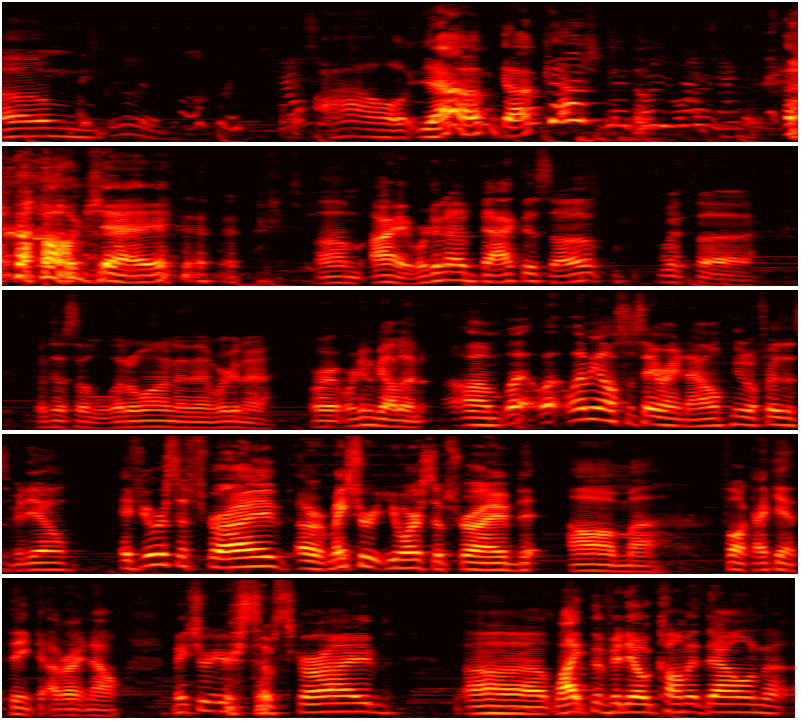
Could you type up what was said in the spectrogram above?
um, Good. Holy shit. wow, yeah, I'm, I'm cashing it, don't you worry. okay. um, alright, we're gonna back this up with, uh, with just a little one, and then we're gonna, we're, we're gonna be all done. Um, let, let, let me also say right now, you know, for this video, if you are subscribed, or make sure you are subscribed, um, fuck, I can't think right now. Make sure you're subscribed, uh, like the video, comment down,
